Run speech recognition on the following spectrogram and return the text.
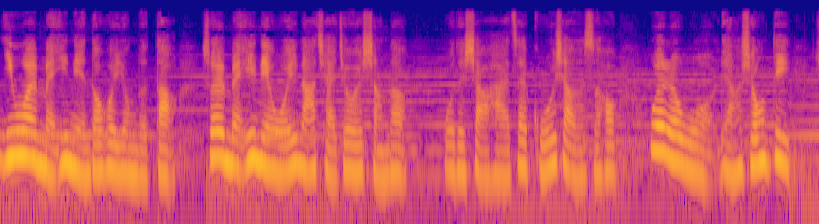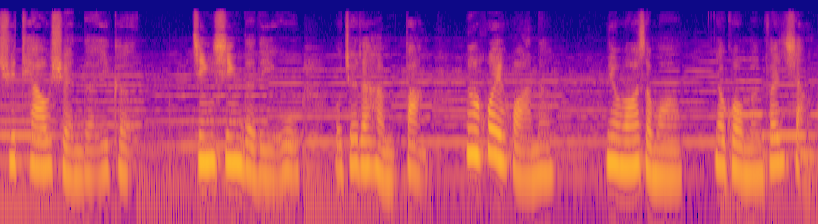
因为每一年都会用得到，所以每一年我一拿起来就会想到我的小孩在国小的时候，为了我两兄弟去挑选的一个精心的礼物，我觉得很棒。那慧华呢？你有没有什么要跟我们分享的？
